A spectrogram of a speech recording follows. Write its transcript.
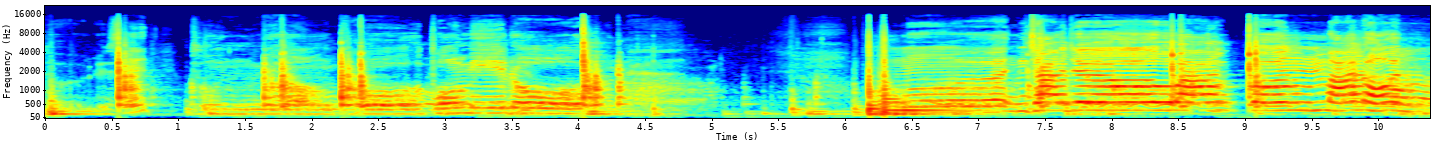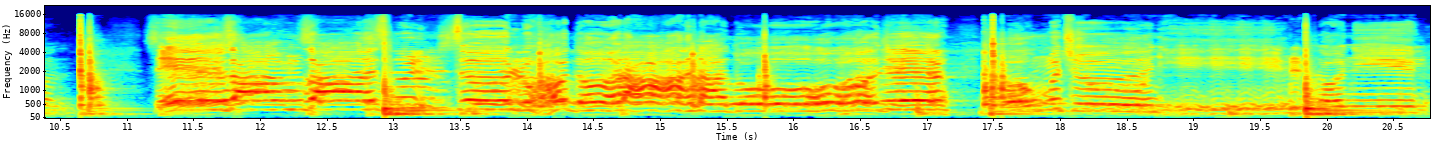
둘 셋 분명코 봄이로 봄 은 찾아왔건만은 세상사 슬슬하더라. 나도 어제 청춘이 일더니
